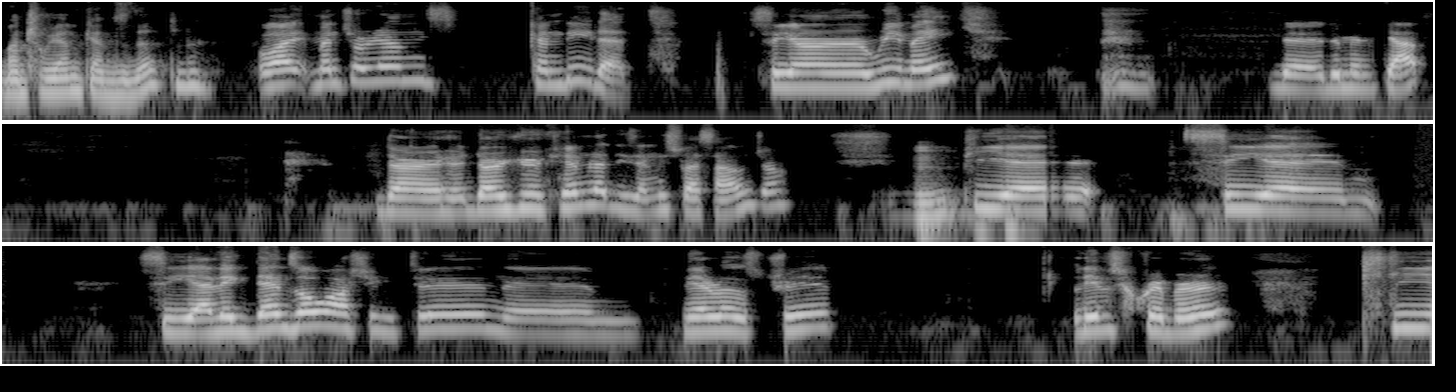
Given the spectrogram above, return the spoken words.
Manchurian Candidate, là? Ouais, Manchurian's Candidate. C'est un remake de 2004. D'un vieux film là, des années 60, genre. Mhm. Puis euh, c'est euh, c'est avec Denzel Washington, euh, Meryl Streep, Liv Scribber. Puis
